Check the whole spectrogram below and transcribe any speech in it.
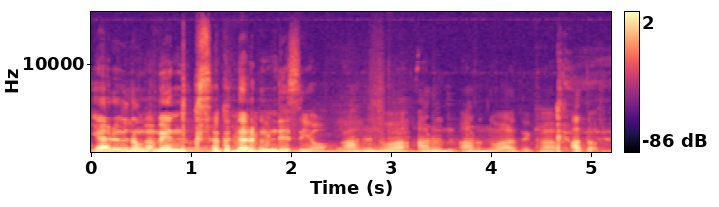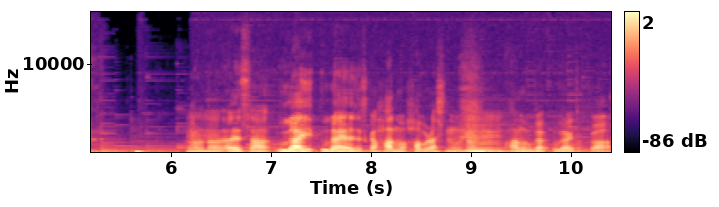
やるのが面倒くさくなるんですよ。あるのはあるあるのはあるというか。あとあのあれですさうがいうがいあれですか歯の歯ブラシの歯のうがうがいとか。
